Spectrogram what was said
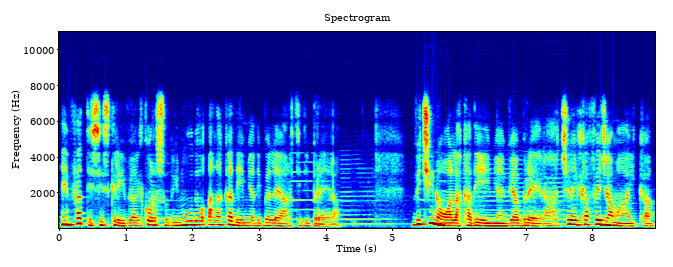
e infatti si iscrive al corso di nudo all'Accademia di Belle Arti di Brera Vicino all'Accademia, in via Brera, c'è il Caffè Giamaica,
